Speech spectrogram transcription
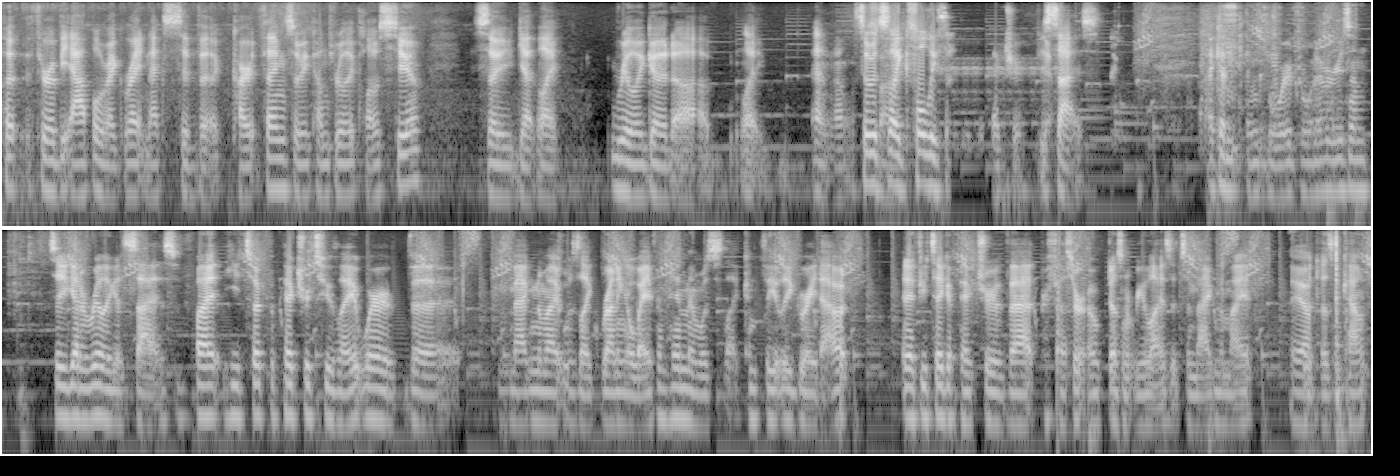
put throw the apple like right next to the cart thing, so he comes really close to you. So you get like really good uh like I don't know. So it's like Size. fully sized picture Yeah. size. I couldn't think of a word for whatever reason. So you get a really good size, but he took the picture too late, where the Magnemite was like running away from him and was like completely grayed out. And if you take a picture of that, Professor Oak doesn't realize it's a Magnemite, so yeah, it doesn't count.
